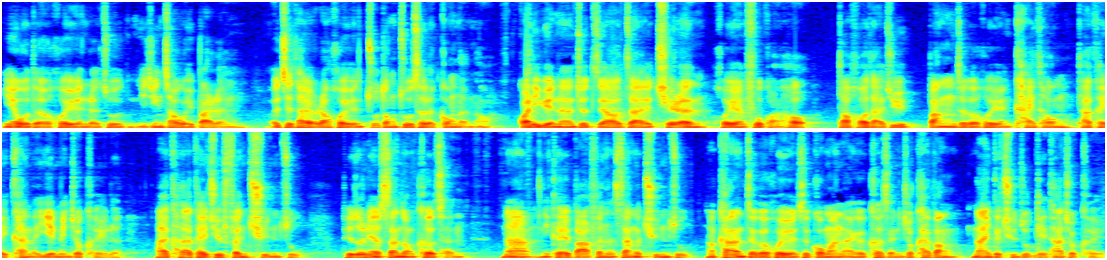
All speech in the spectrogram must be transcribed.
因为我的会员人数已经超过一百人，而且它有让会员主动注册的功能哈。管理员呢，就只要在确认会员付款后，到后台去帮这个会员开通他可以看的页面就可以了。那他可以去分群组，比如说你有三种课程，那你可以把它分成三个群组。那看这个会员是购买哪一个课程，你就开放那一个群组给他就可以了。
